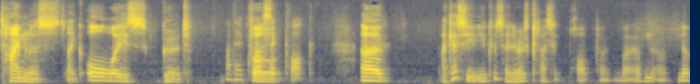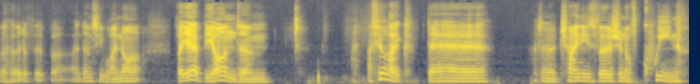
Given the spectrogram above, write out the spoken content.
timeless, like always good. Are they For- classic pop? Uh, I guess you, you could say there is classic pop, but I've, n- I've never heard of it, but I don't see why not. But yeah, Beyond, um, I feel like they're, I don't know, Chinese version of Queen.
